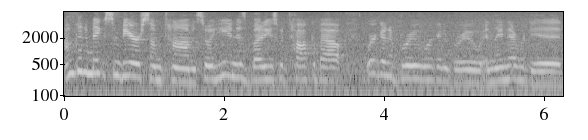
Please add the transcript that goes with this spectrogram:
i'm gonna make some beer sometime. And so he and his buddies would talk about we're gonna brew we're gonna brew. And they never did.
